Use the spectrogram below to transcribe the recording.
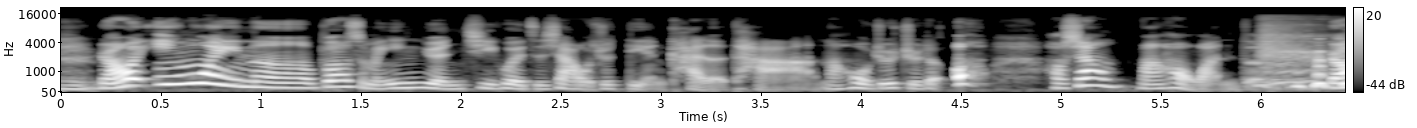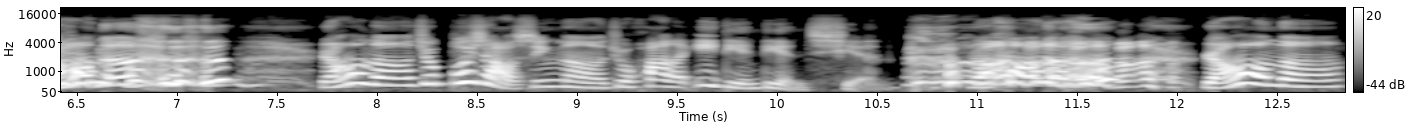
嗯、然后因为呢，不知道什么因缘际会之下，我就点开了它，然后我就觉得哦，好像蛮好玩的。然后呢，然后呢，就不小心呢，就花了一点点钱，然后呢，然后呢。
